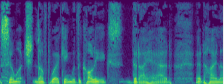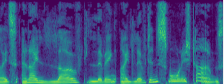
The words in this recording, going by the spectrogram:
so much loved working with the colleagues that I had at Highlights. And I loved living, I'd lived in smallish towns,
